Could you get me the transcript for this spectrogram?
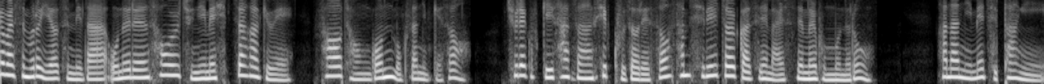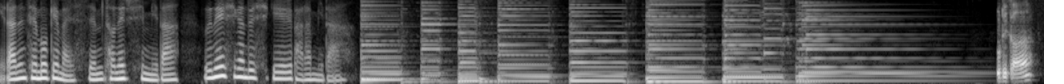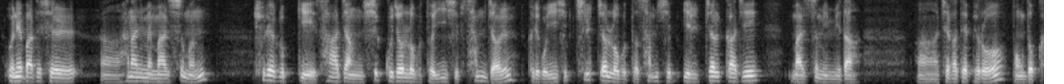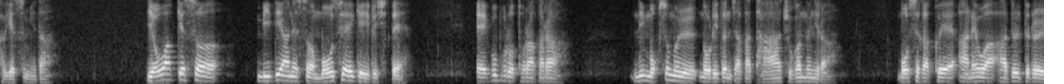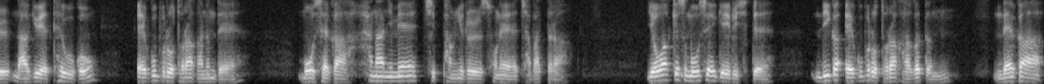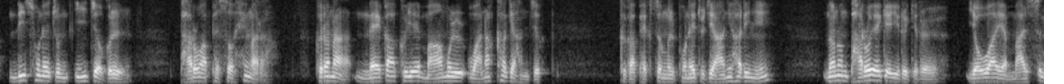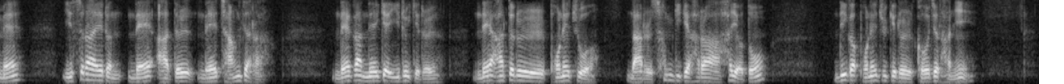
설교 말씀으로 이어집니다. 오늘은 서울 주님의 십자가 교회 서정곤 목사님께서 출애굽기 4장 19절에서 31절까지의 말씀을 본문으로 하나님의 지팡이라는 제목의 말씀 전해 주십니다. 은혜 시간 되시길 바랍니다. 우리가 은혜 받으실 어, 하나님의 말씀은 출애굽기 4장 19절로부터 23절 그리고 27절로부터 31절까지 말씀입니다. 어, 제가 대표로 봉독하겠습니다. 여호와께서 미디안에서 모세에게 이르시되 애굽으로 돌아가라 네 목숨을 노리던 자가 다 죽었느니라 모세가 그의 아내와 아들들을 나귀에 태우고 애굽으로 돌아가는데 모세가 하나님의 지팡이를 손에 잡았더라. 여호와께서 모세에게 이르시되 네가 애굽으로 돌아가거든 내가 네 손에 준 이적을 바로 앞에서 행하라. 그러나 내가 그의 마음을 완악하게 한즉 그가 백성을 보내주지 아니하리니 너는 바로에게 이르기를 여호와의 말씀에 이스라엘은 내 아들 내 장자라 내가 내게 이르기를 내 아들을 보내주어 나를 섬기게 하라 하여도 네가 보내주기를 거절하니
